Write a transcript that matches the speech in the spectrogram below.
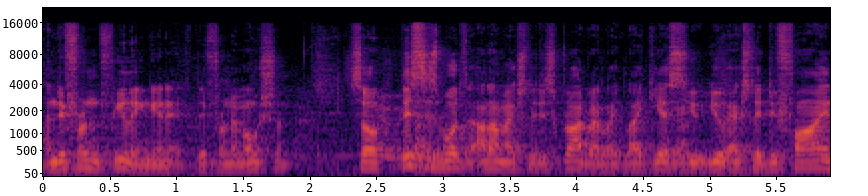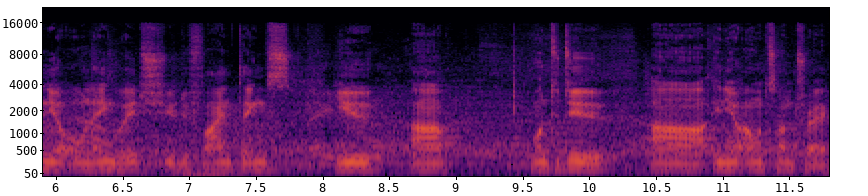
and different feeling in it, different emotion. So this is what Adam actually described. right? Like, like yes, you, you actually define your own language, you define things you uh, want to do uh, in your own soundtrack,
